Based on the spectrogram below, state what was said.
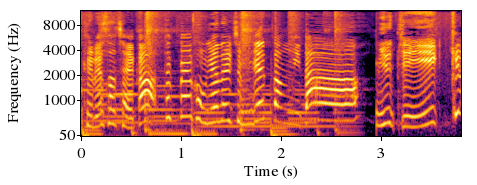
그래서 제가 특별 공연을 준비했답니다. 뮤직 큐!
